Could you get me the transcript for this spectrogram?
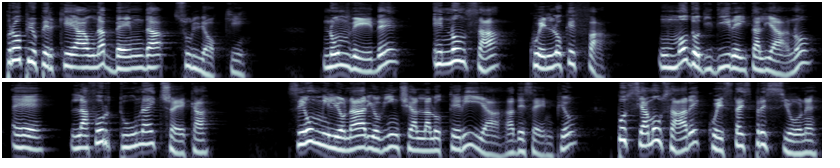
proprio perché ha una benda sugli occhi. Non vede e non sa quello che fa. Un modo di dire italiano è la fortuna è cieca. Se un milionario vince alla lotteria, ad esempio, possiamo usare questa espressione.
